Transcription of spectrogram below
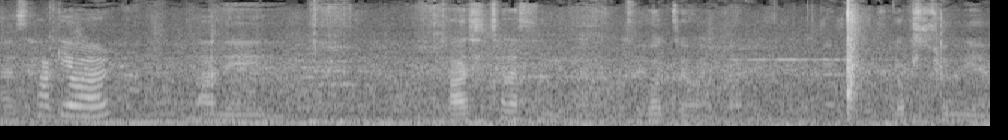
한 4개월 만에 다시 찾았습니다. 두 번째 와이까 역시 좋네요.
